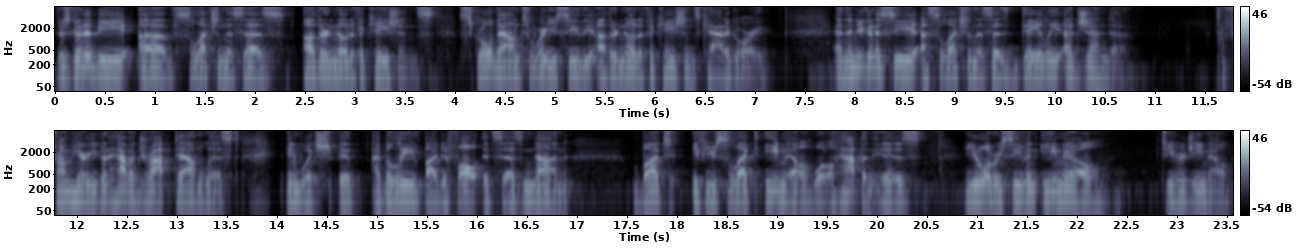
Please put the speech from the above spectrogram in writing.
There's going to be a selection that says Other Notifications. Scroll down to where you see the Other Notifications category. And then you're going to see a selection that says daily agenda. From here, you're going to have a drop down list in which it, I believe by default it says none. But if you select email, what will happen is you will receive an email to your Gmail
